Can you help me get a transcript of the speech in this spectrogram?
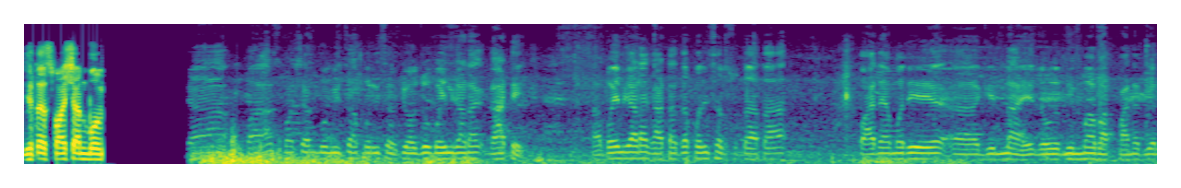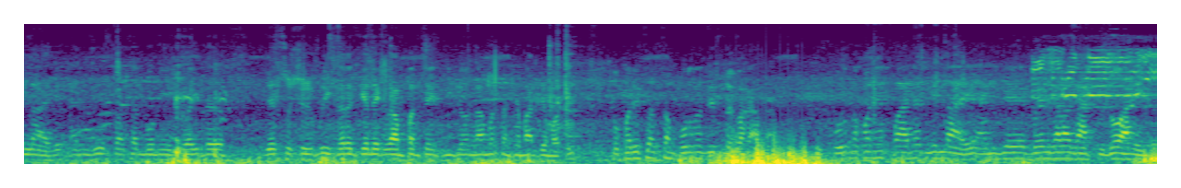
जिथं स्मशानभूमी त्या स्मशानभूमीचा परिसर किंवा जो बैलगाडा घाट आहे हा बैलगाडा घाटाचा परिसर सुद्धा आता पाण्यामध्ये गेलेला आहे. जवळ निम्मा भाग पाण्यात गेलेला आहे. आणि जे स्मशानभूमी किंवा इथं जे सुशोभीकरण केले ग्रामपंचायतनी किंवा ग्रामस्थांच्या माध्यमातून तो परिसर संपूर्ण दिसतोय बघा आता. पूर्णपणे पाण्यात गेलेला आहे. आणि जे बैलगाडा घाट जो आहे तो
